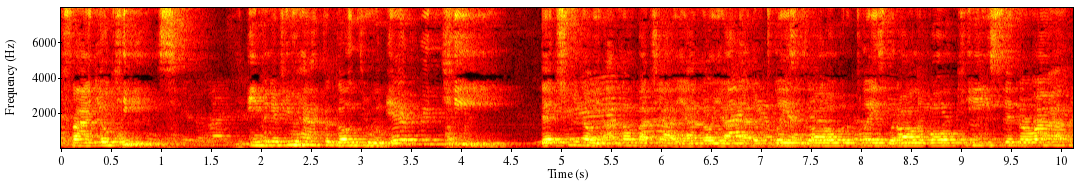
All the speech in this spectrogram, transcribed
Find your keys. Even if you have to go through every key that you know. I know about y'all. Y'all know y'all got the places all over the place with all them old keys sitting around.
